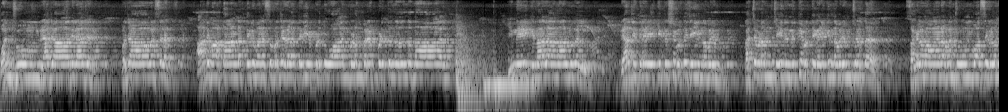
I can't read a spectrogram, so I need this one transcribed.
വൻഷവും രാജാതിരാജൻ പ്രജാവത്സലൻ ആദിമാർത്താണ്ട തിരുമനസ് പ്രജകളെ തെരിയപ്പെടുത്തുവാൻ വിളംബരപ്പെടുത്തുന്നത് എന്തെന്നാൽ ഇന്നേക്ക് നാലാം നാൾ മുതൽ രാജ്യത്തിലേക്ക് കൃഷിവൃത്തി ചെയ്യുന്നവരും കച്ചവടം ചെയ്ത് നിത്യവൃത്തി കഴിക്കുന്നവരും ചേർത്ത് സകലമാന വഞ്ചവും വാസികളും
